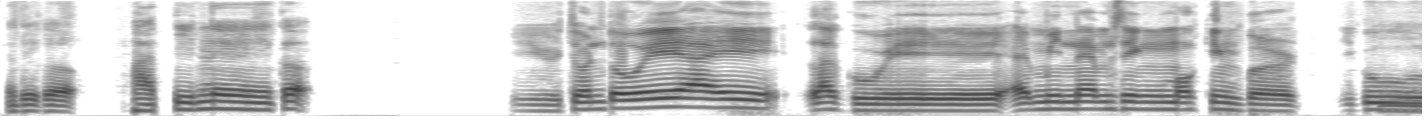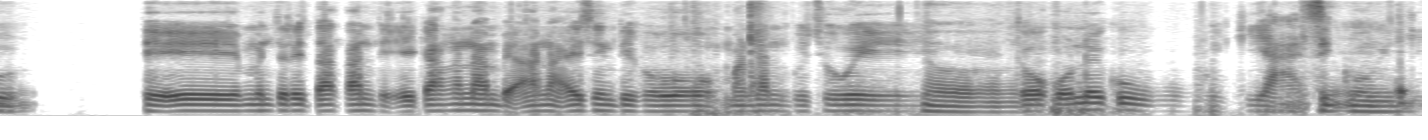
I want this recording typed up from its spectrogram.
jadi kok hati nih kok Iya, contohnya ae lagu Eminem sing Mockingbird iku hmm, DE menceritakan DE kangen ambek anake sing digawa mantan bojoe. oh. Tuh kono iku iki asik kok Mm-mm. iki.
